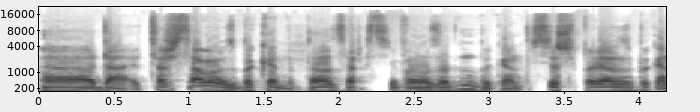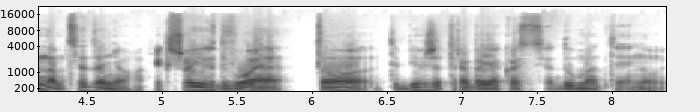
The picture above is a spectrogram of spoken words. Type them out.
Так, да, Те ж саме з бекендом. Да? Зараз типу, у нас один бекенд. Все, що пов'язане з бекендом, це до нього. Якщо їх двоє, то тобі вже треба якось думати, ну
